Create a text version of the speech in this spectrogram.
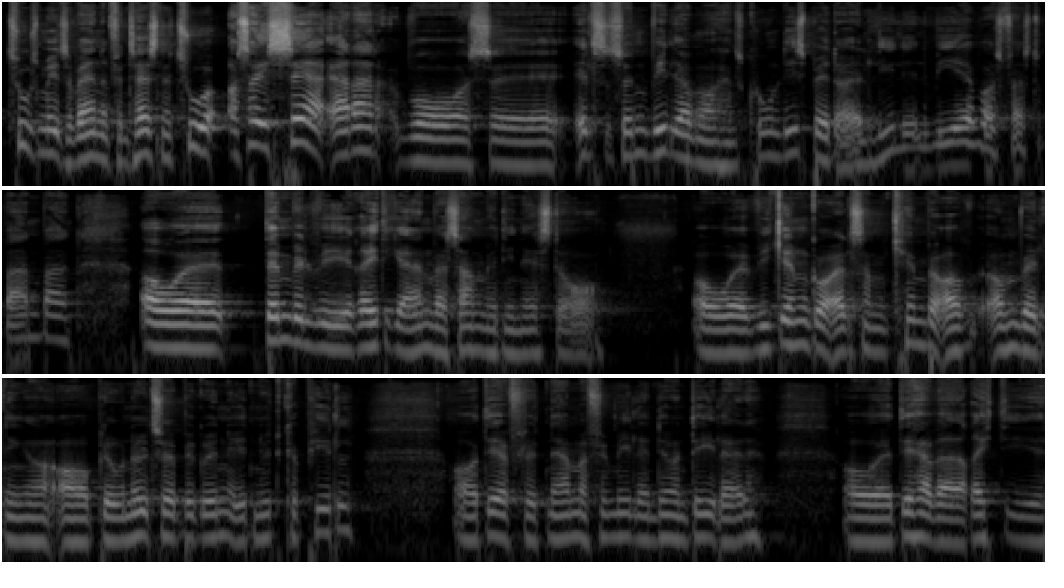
1000 meter vand, en fantastisk natur. Og så især er der vores øh, ældste søn William og hans kone Lisbeth og lille Elvira, vores første barnbarn. Og øh, dem vil vi rigtig gerne være sammen med de næste år. Og øh, vi gennemgår altså en kæmpe op- omvæltninger og blev nødt til at begynde et nyt kapitel. Og det at flytte nærmere familien, det var en del af det. Og øh, det har været rigtig øh,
